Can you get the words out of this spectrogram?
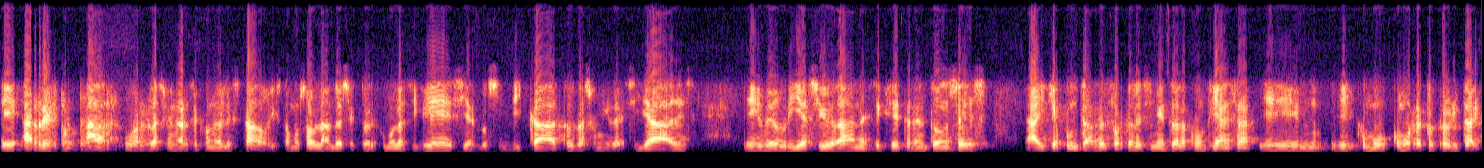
eh, a reportar o a relacionarse con el Estado. Y estamos hablando de sectores como las iglesias, los sindicatos, las universidades, eh, veedurías ciudadanas, etcétera. Entonces, hay que apuntar del fortalecimiento de la confianza eh, como, como reto prioritario.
